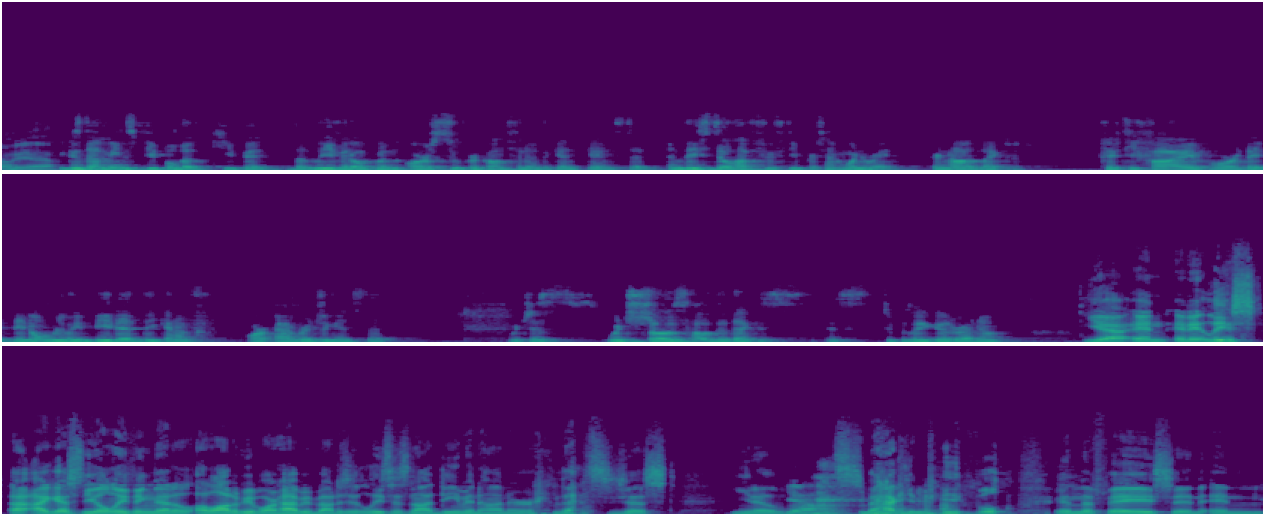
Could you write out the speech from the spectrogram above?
Oh yeah. Because that means people that keep it, that leave it open, are super confident against, against it, and they still have 50% win rate. They're not like 55 or they, they don't really beat it. They kind of are average against it, which is which shows how the deck is is stupidly good right now. Yeah, and and at least uh, I guess the only thing that a, a lot of people are happy about is at least it's not Demon Hunter. That's just you know Yeah. smacking Yeah. people in the face and and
